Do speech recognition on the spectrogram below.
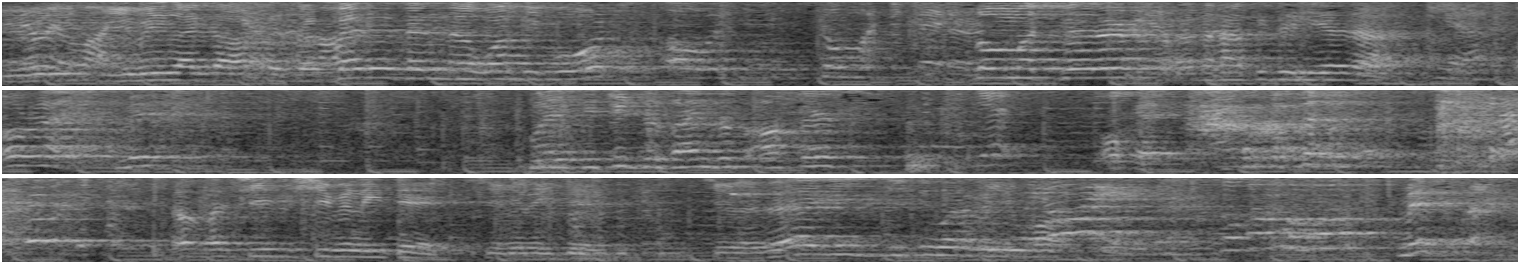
You really like. you really like the office, Yes, Better than the one before? Oh, it's so much better. So much better. I'm happy to hear that. yeah. All right, Miss. Wait, did you design this office? Yes. Okay. That's it. No, but she she really did. She really did. She was eh, you, you do whatever you want. Miss Miss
